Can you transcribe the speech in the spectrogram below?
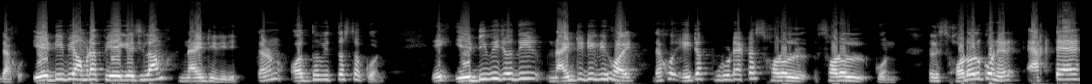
দেখো এডিবি আমরা পেয়ে গেছিলাম নাইনটি ডিগ্রি কারণ অর্ধবৃত্তস্থ কোণ। এই এডিবি যদি নাইনটি ডিগ্রি হয়, দেখো, এইটা পুরোটা একটা সরল সরল কোণ। তাহলে সরল কোণের একটা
